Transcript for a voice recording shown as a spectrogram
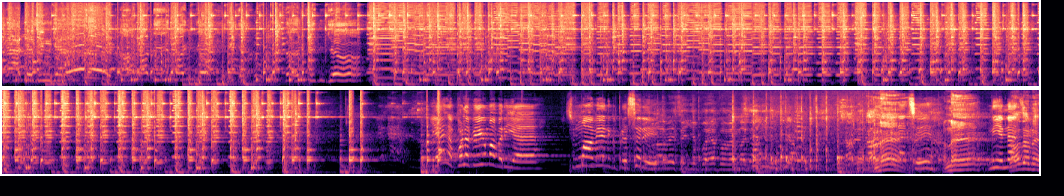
இந்த சிங்கம் ஏங்க போல வேகமா வரிய சும்மாவே எனக்கு ப்ரெஷரு அண்ணே? அண்ணே நீ என்னாச்சு? அதானே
